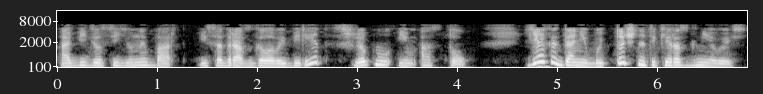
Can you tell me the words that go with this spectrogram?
обиделся юный бард и, содрав с головы берет, шлепнул им о стол. Я когда-нибудь точно-таки разгневаюсь.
